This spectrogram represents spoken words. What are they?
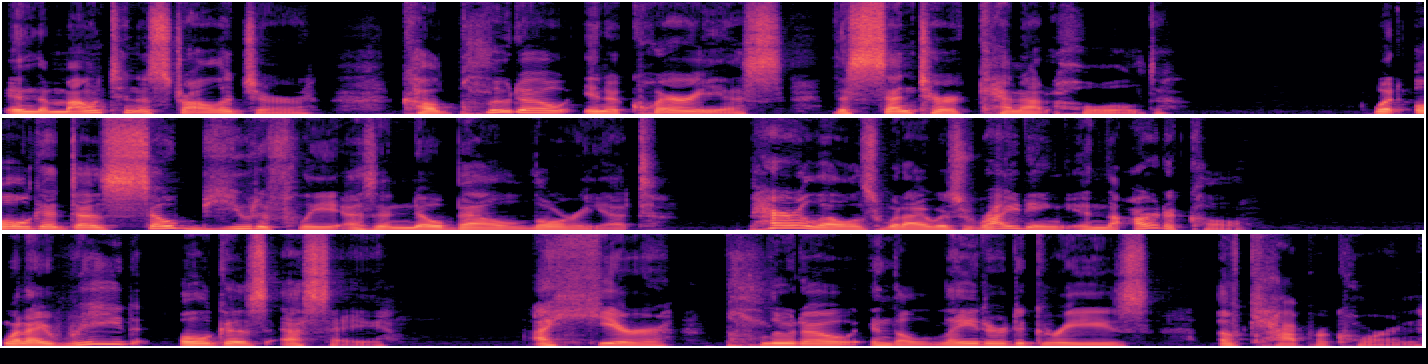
in the Mountain Astrologer called Pluto in Aquarius The Center Cannot Hold. What Olga does so beautifully as a Nobel laureate parallels what I was writing in the article. When I read Olga's essay, I hear Pluto in the later degrees of Capricorn.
